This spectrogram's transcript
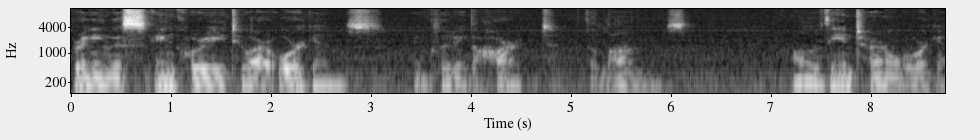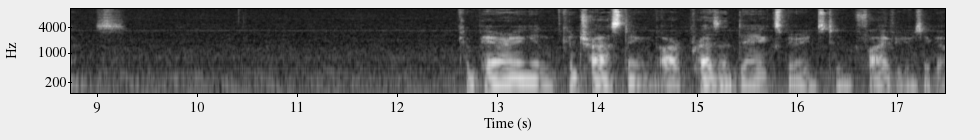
Bringing this inquiry to our organs, including the heart, the lungs, all of the internal organs. comparing and contrasting our present day experience to five years ago.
